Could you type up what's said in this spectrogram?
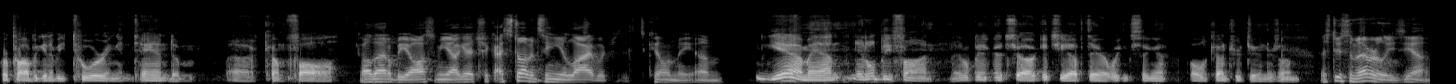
we're probably going to be touring in tandem uh, come fall. Oh, that'll be awesome. Yeah, I gotta check. I still haven't seen you live, which is killing me. Um, Yeah, man, it'll be fun. It'll be a good show. I'll get you up there. We can sing a old country tune or something. let's do some Everly's. Yeah,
